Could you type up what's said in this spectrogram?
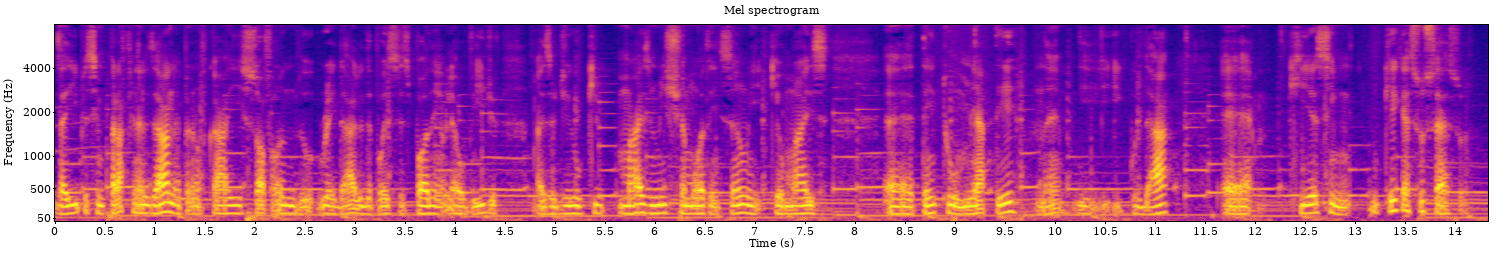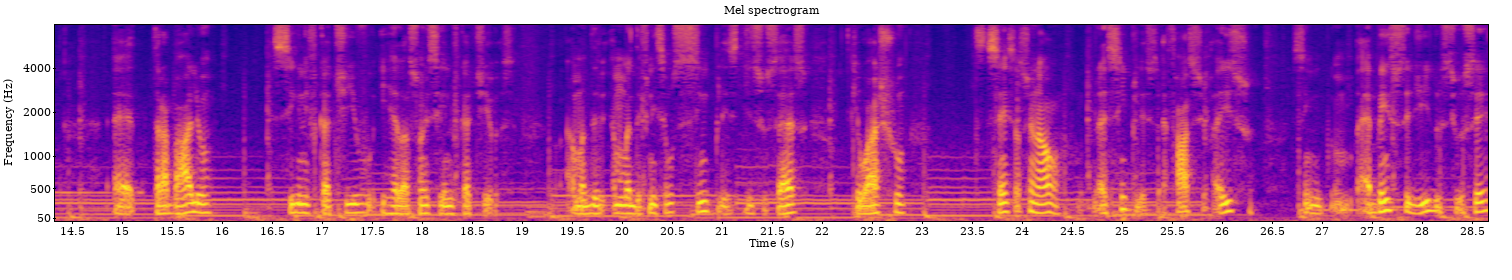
daí assim para finalizar, né, para não ficar aí só falando do Ray Dalio, depois vocês podem olhar o vídeo, mas eu digo que mais me chamou a atenção e que eu mais é, tento me ater, né, e, e cuidar, é que assim, o que, que é sucesso? É trabalho significativo e relações significativas. É uma, de, é uma definição simples de sucesso que eu acho sensacional. É simples, é fácil, é isso. Assim, é bem sucedido se você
